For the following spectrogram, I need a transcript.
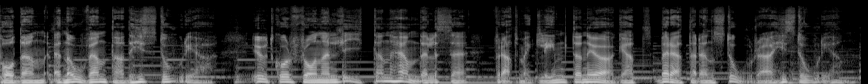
Podden En oväntad historia utgår från en liten händelse för att med glimten i ögat berätta den stora historien.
